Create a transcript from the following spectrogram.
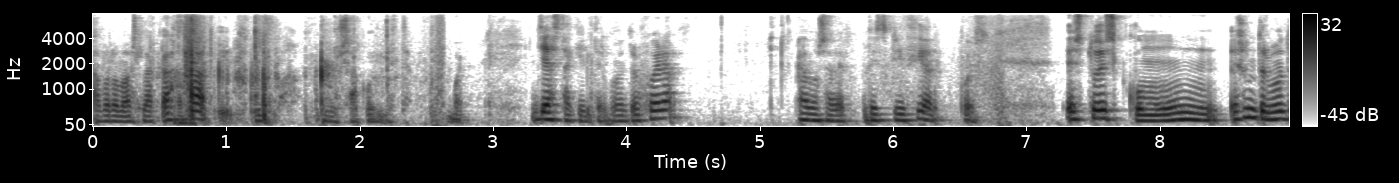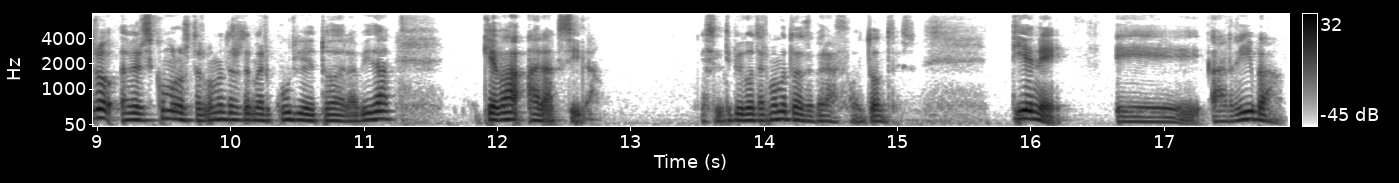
Abro más la caja y lo saco directamente. Bueno, ya está aquí el termómetro fuera. Vamos a ver, descripción. Pues esto es como un. Es un termómetro. A ver, es como los termómetros de mercurio de toda la vida que va a la axila. Es el típico termómetro de brazo. Entonces, tiene eh, arriba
